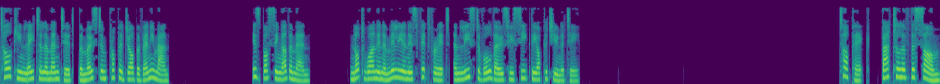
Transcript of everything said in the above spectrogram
Tolkien later lamented, the most improper job of any man is bossing other men. Not one in a million is fit for it, and least of all those who seek the opportunity. Battle of the Somme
